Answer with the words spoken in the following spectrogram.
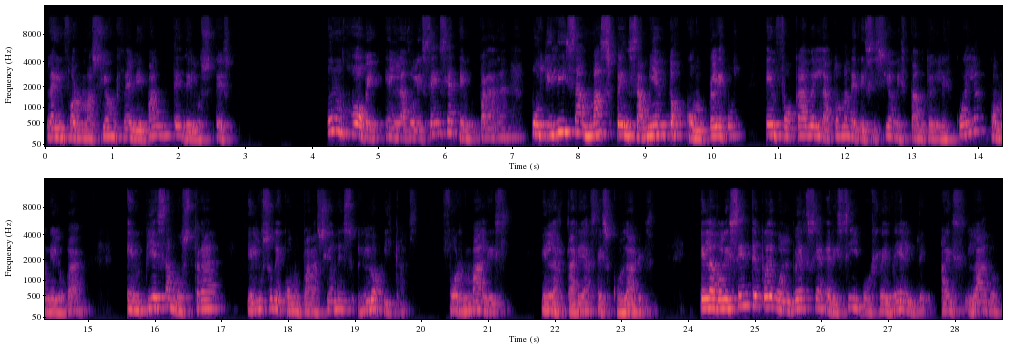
la información relevante de los textos. Un joven en la adolescencia temprana utiliza más pensamientos complejos enfocados en la toma de decisiones tanto en la escuela como en el hogar empieza a mostrar el uso de comparaciones lógicas, formales, en las tareas escolares. El adolescente puede volverse agresivo, rebelde, aislado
